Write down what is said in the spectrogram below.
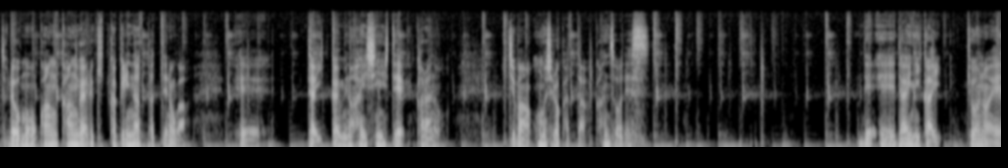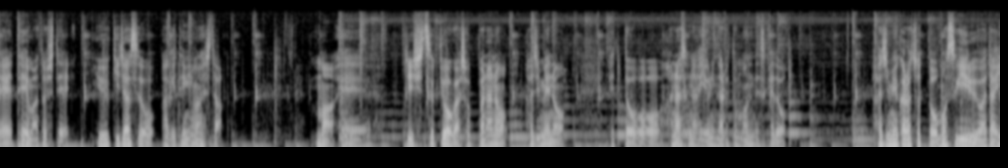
それをもう考えるきっかけになったっていうのが、えー、第1回目の配信してからの一番面白かった感想です。で、えー、第2回今日の、えー、テーマとして有機ジャスを挙げてみました。まあ、えー、実質今日が初っ端の初めの、えっと、話す内容になると思うんですけど初めからちょっと重すぎる話題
